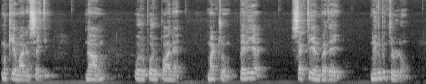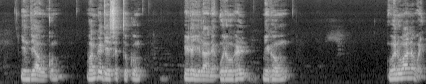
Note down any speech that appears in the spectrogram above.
முக்கியமான செய்தி. நாம் ஒரு பொறுப்பான மற்றும் பெரிய சக்தி என்பதை நிரூபித்துள்ளோம். இந்தியாவுக்கும் வங்கதேசத்துக்கும் இடையிலான உறவுகள் மிகவும் வலுவானவை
